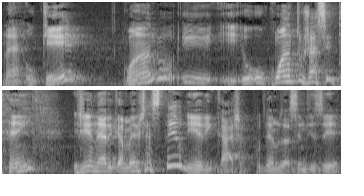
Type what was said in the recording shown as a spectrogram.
né? O que, quando e, e o quanto já se tem genericamente já se tem o dinheiro em caixa, podemos assim dizer,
